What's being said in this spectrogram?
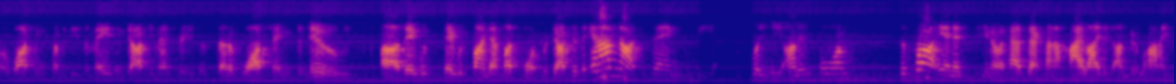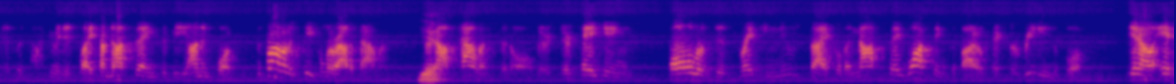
or watching some of these amazing documentaries instead of watching the news, uh, they would they would find that much more productive. And I'm not saying to be completely uninformed. The pro and it's you know it has that kind of highlighted underline in the document. It's like I'm not saying to be uninformed. The problem is people are out of balance. Yeah. They're not balanced at all. They're they're taking all of this breaking news cycle and not say watching the biopics or reading the book. You know, if,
